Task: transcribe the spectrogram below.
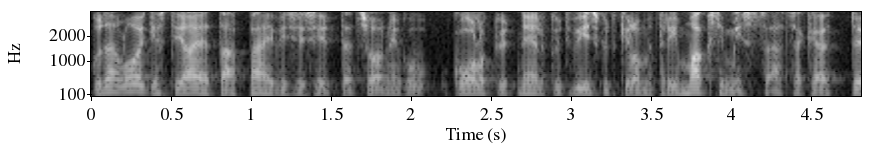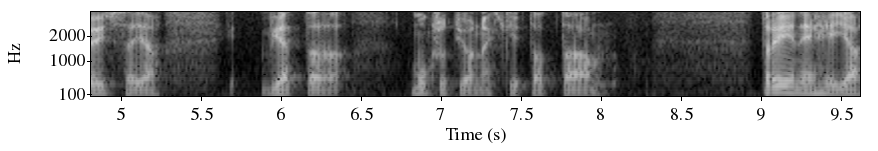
kun täällä oikeasti ajetaan päivisi sitten, että se on niinku 30, 40, 50 kilometriä maksimissa, että sä käyt töissä ja viettää muksut jonnekin tota, treeneihin ja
